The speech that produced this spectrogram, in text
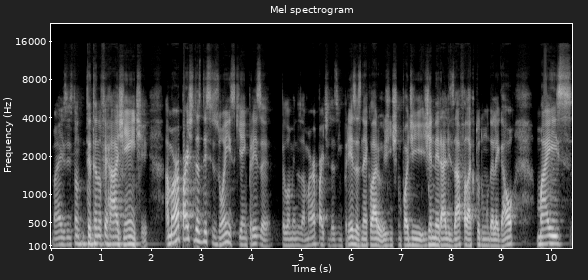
Mas eles estão tentando ferrar a gente. A maior parte das decisões que a empresa pelo menos a maior parte das empresas, né? Claro, a gente não pode generalizar, falar que todo mundo é legal, mas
